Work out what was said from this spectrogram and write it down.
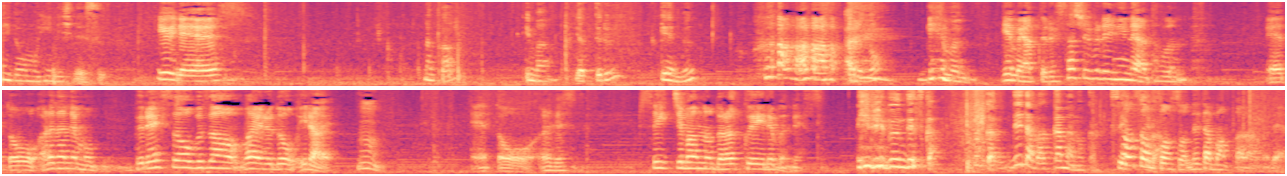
はいどうもひんりしです。ゆいです。なんか今やってる？ゲーム？あるの？ゲームゲームやってる。久しぶりにね多分えっ、とあれだねもうブレス・オブ・ザ・ワイルド以来。うん。えっ、とあれです。スイッチ版のドラクエ11です。11ですか？そっか出たばっかなのかそうそうそうそう出たばっかなので。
